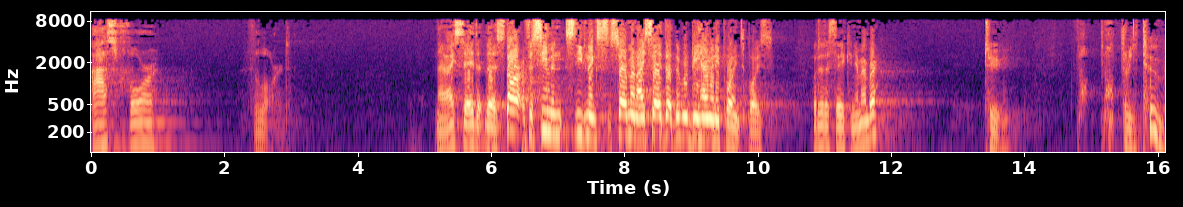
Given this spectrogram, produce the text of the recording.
as for the Lord. Now I said at the start of this evening's sermon, I said that there would be how many points, boys? What did I say? Can you remember? Two. Not, not three, two.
